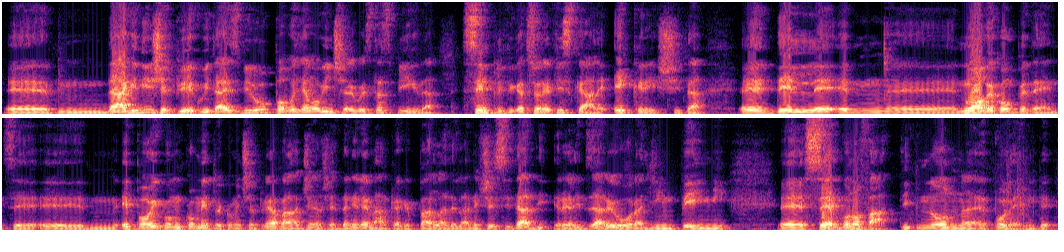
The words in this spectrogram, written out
Eh, Draghi dice più equità e sviluppo, vogliamo vincere questa sfida, semplificazione fiscale e crescita eh, delle ehm, eh, nuove competenze. Ehm, e poi con un commento che comincia in prima pagina c'è Daniele Manca che parla della necessità di realizzare ora gli impegni. Eh, servono fatti, non eh, polemiche.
